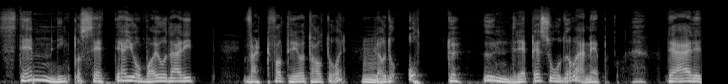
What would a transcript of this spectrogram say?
stemning på settet. Jeg jobba jo der i hvert fall tre og et halvt år. Lagde 800 episoder å være med på. Det er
